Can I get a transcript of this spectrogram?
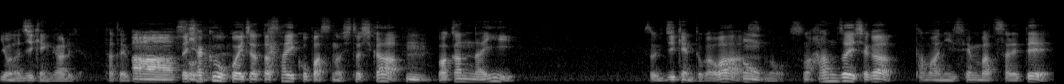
ような事件があるじゃん。例えば、ね。100を超えちゃったサイコパスの人しかうん。わかんないそういう事件とかは、うん。そのその犯罪者がたまに選抜されて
